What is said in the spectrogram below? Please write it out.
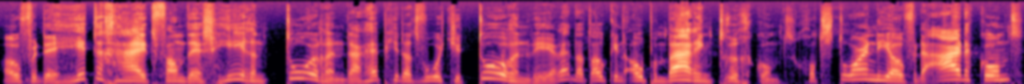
over de hittigheid van des Heren toren. Daar heb je dat woordje toren weer, hè, dat ook in openbaring terugkomt. Gods toorn die over de aarde komt.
